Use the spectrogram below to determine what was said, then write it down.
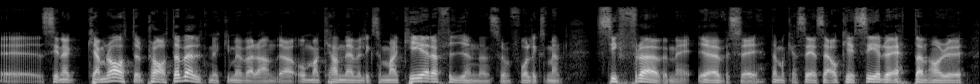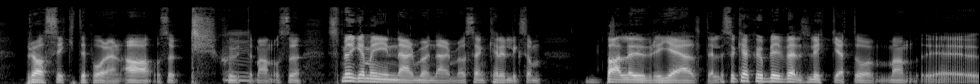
eh, sina kamrater pratar väldigt mycket med varandra. Och man kan även liksom markera fienden så de får liksom en siffra över, mig, över sig. Där man kan säga så här okej okay, ser du ettan? Har du bra sikte på den, ja och så tsch, skjuter mm. man och så smyger man in närmare och närmare och sen kan det liksom balla ur rejält eller så kanske det blir väldigt lyckat och man eh,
